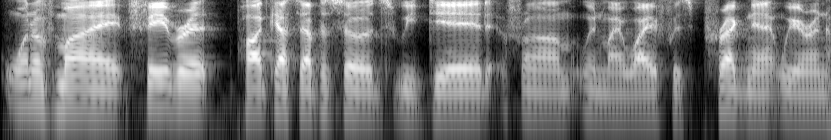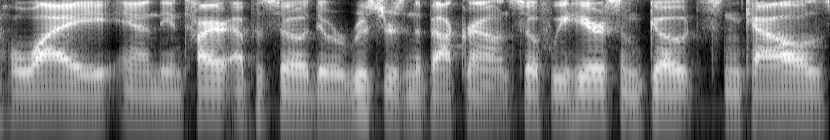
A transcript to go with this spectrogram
One of my favorite podcast episodes we did from when my wife was pregnant. We were in Hawaii, and the entire episode, there were roosters in the background. So, if we hear some goats and cows,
